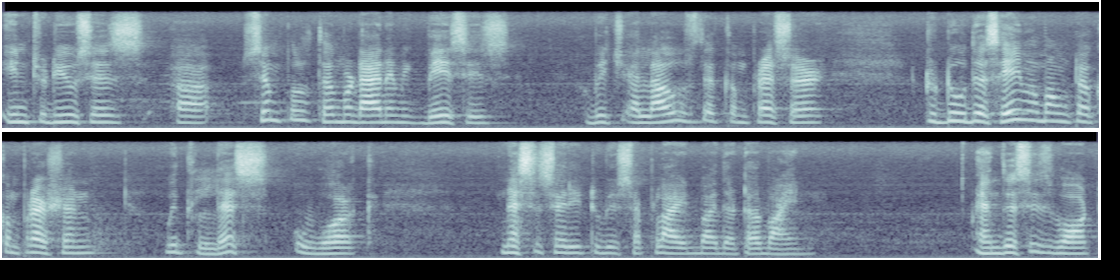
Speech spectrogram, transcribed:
introduces a simple thermodynamic basis which allows the compressor to do the same amount of compression with less work necessary to be supplied by the turbine. And this is what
